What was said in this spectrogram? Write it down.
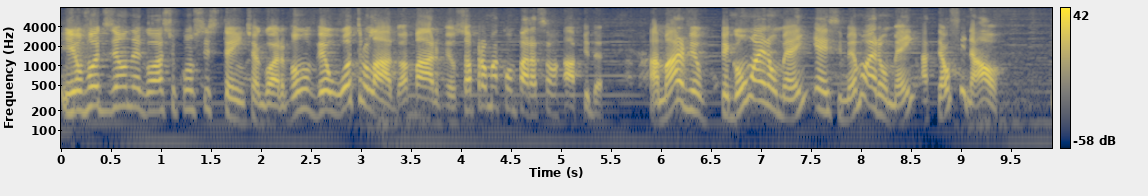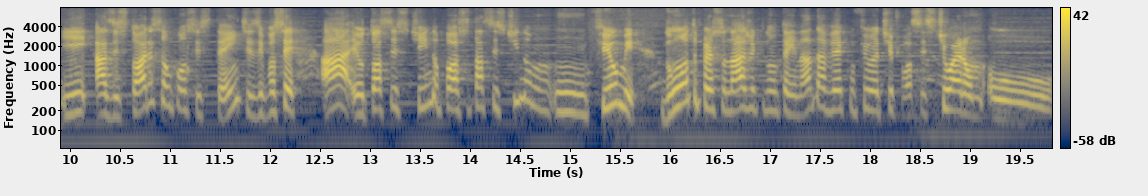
E eu vou dizer um negócio consistente agora. Vamos ver o outro lado, a Marvel, só para uma comparação rápida. A Marvel pegou um Iron Man, é esse mesmo Iron Man, até o final. E as histórias são consistentes e você, ah, eu tô assistindo, posso estar tá assistindo um, um, filme de um outro personagem que não tem nada a ver com o filme, tipo, assistir o Iron, o,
